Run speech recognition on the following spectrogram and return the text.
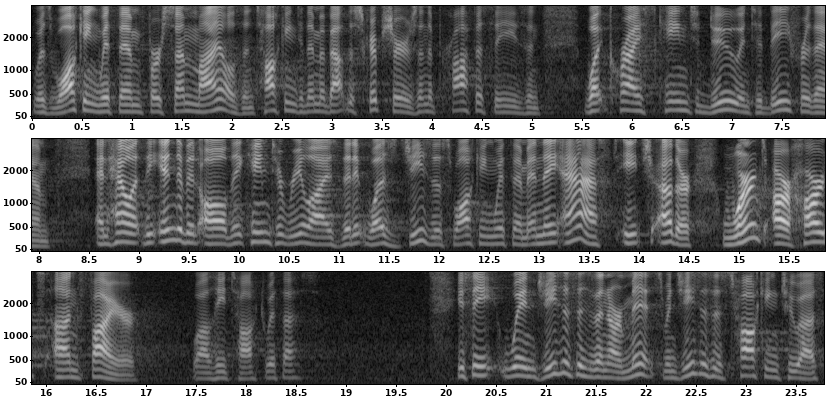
was walking with them for some miles and talking to them about the scriptures and the prophecies and what Christ came to do and to be for them? And how at the end of it all, they came to realize that it was Jesus walking with them. And they asked each other, Weren't our hearts on fire while he talked with us? You see, when Jesus is in our midst, when Jesus is talking to us,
